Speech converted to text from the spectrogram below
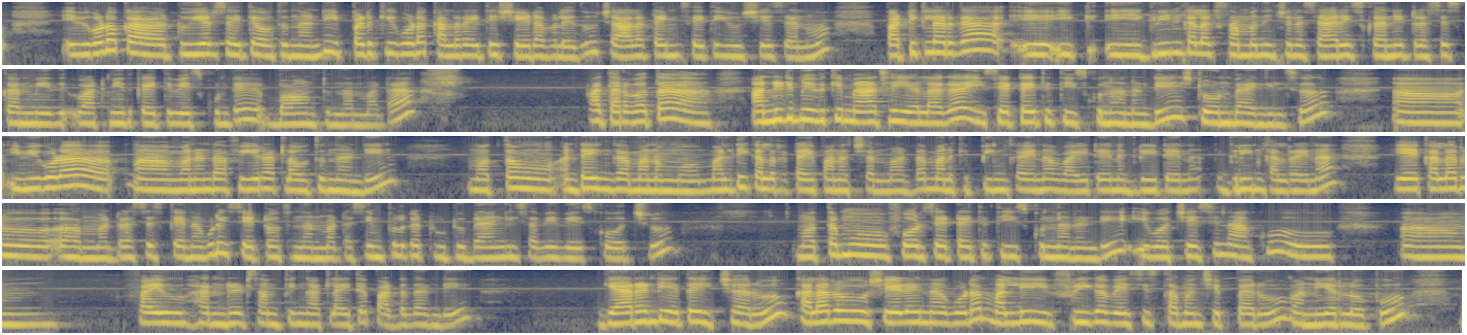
ఇవి కూడా ఒక టూ ఇయర్స్ అయితే అవుతుందండి. ఇప్పటికీ కూడా కలర్ అయితే షేడ్ అవ్వలేదు. చాలా టైమ్స్ అయితే యూజ్ చేశాను. పర్టికులర్గా ఈ ఈ గ్రీన్ కలర్కి సంబంధించిన శారీస్ కానీ డ్రెస్సెస్ కానీ మీద వాటి మీదకైతే వేసుకుంటే బాగుంటుందన్నమాట. ఆ తర్వాత అన్నిటి మీదకి మ్యాచ్ అయ్యేలాగా ఈ సెట్ అయితే తీసుకున్నానండి స్టోన్ బ్యాంగిల్స్. ఇవి కూడా వన్ అండ్ హాఫ్ ఇయర్ అట్లా అవుతుందండి. మొత్తం అంటే ఇంకా మనము మల్టీ కలర్ టైప్ అనొచ్చు అనమాట మనకి పింక్ అయినా వైట్ అయినా గ్రీట్ అయినా గ్రీన్ కలర్ అయినా ఏ కలరు డ్రెస్సెస్కి um, అయినా కూడా ఈ సెట్ అవుతుంది అనమాట సింపుల్గా టూ టూ బ్యాంగిల్స్ అవి వేసుకోవచ్చు. మొత్తము ఫోర్ సెట్ అయితే తీసుకున్నానండి. ఇవి వచ్చేసి నాకు ఫైవ్ హండ్రెడ్ సంథింగ్ అట్లా అయితే పడ్డదండి. గ్యారంటీ అయితే ఇచ్చారు. కలరు షేడ్ అయినా కూడా మళ్ళీ ఫ్రీగా వేసిస్తామని చెప్పారు వన్ ఇయర్ లోపు.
